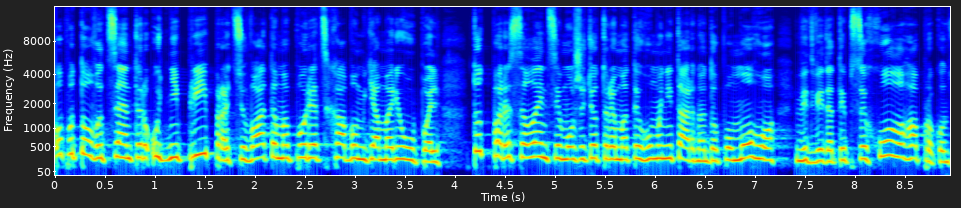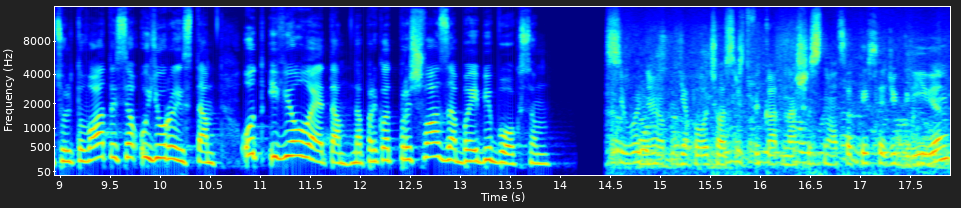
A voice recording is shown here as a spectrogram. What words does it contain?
Побутовий центр у Дніпрі працюватиме поряд з хабом Я Маріуполь. Тут переселенці можуть отримати гуманітарну допомогу, відвідати психолога, проконсультуватися у юриста. От і Віолета, наприклад, прийшла за бейбі-боксом. Сьогодні я отримала сертифікат на 16 тисяч гривен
